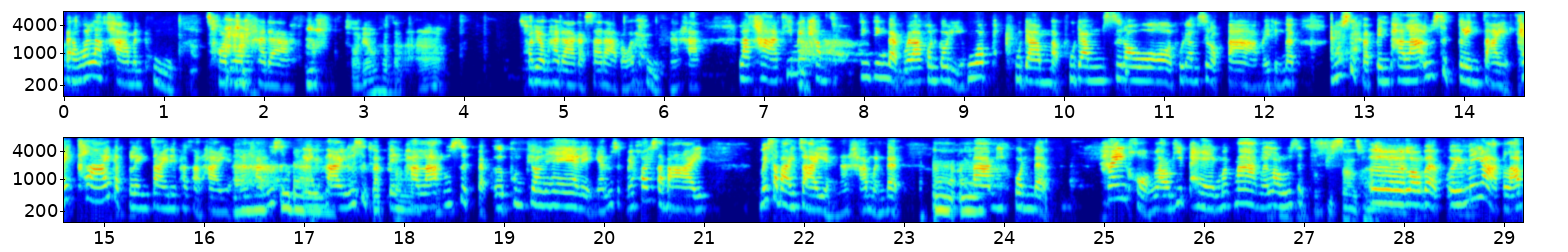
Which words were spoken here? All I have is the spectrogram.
แปล 싸다. ว่าราคามันถูก ชอดยอมฮาดา 저렴하다. ชอดยอมฮาดากับซาดาแปลว่าถูกนะคะ ราคาที่ไม่ทำจริง ๆ แบบเวลาคนเกาหลีพูดว่าผู้ดำแบบผู้ดำซึรอผู้ดำซึรอปตาหมายถึงแบบรู้สึกแบบเป็นภาระรู้สึกเกรงใจ คล้ายๆ กับเกรงใจในภาษาไทยอะนะคะ อ่า รู้สึก ผู้ดำ เกรงใจรู้สึกแบบเป็นภาระรู้สึกแบบเออพุนพยอนแฮอะไรอย่างเงี้ยรู้สึกไม่ค่อยสบาย ไม่สบายใจอะนะคะ เหมือนแบบ อืมอื เว ม ลามีคนแบบ ให้ของเราที่แพงมากๆ แล้วเรารู้สึกเออ เราแบบเอ้ยไม่อยากรับ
